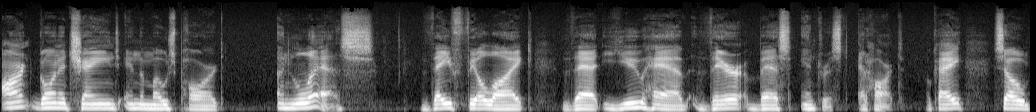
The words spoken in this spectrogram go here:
aren't going to change in the most part unless they feel like that you have their best interest at heart. Okay? So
